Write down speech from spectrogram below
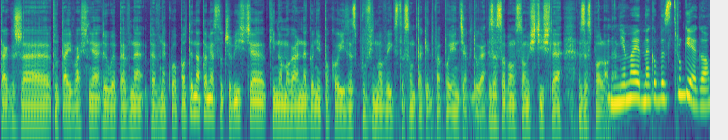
także tutaj właśnie były pewne, pewne kłopoty. Natomiast oczywiście kino moralnego niepokoi i zespół filmowy X to są takie dwa pojęcia, które ze sobą są ściśle zespolone. Nie ma jednego bez drugiego.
